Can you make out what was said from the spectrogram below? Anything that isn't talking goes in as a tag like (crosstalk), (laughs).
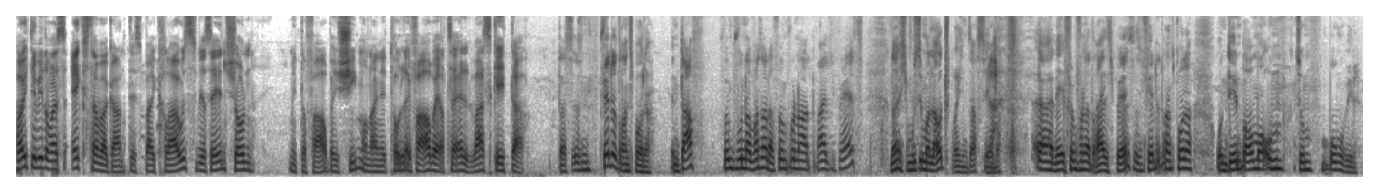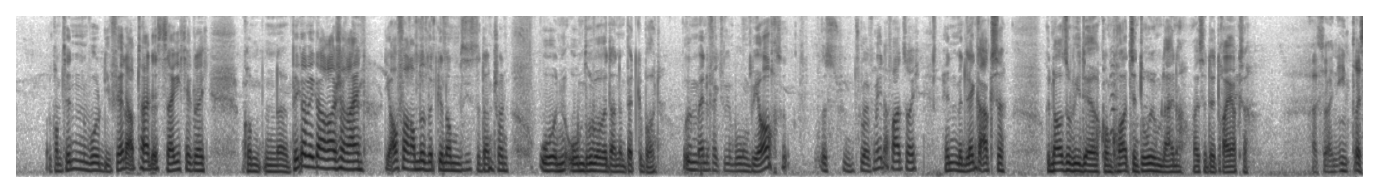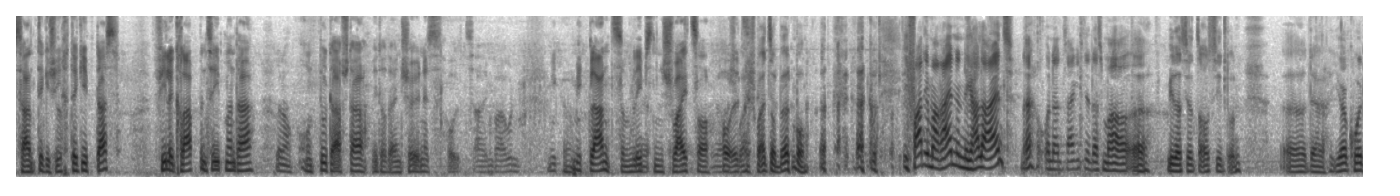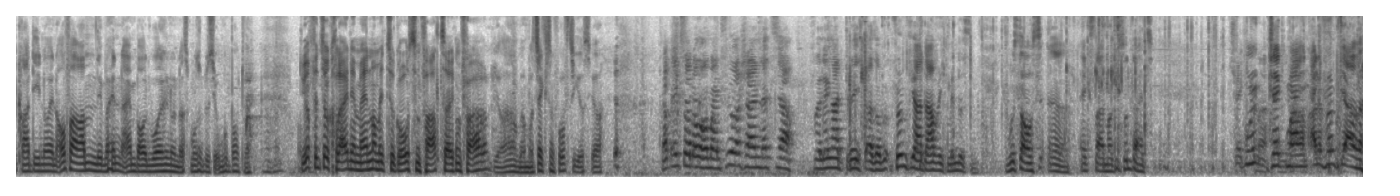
Heute wieder was Extravagantes bei Klaus. Wir sehen schon mit der Farbe Schimmern, eine tolle Farbe. Erzähl, was geht da? Das ist ein Pferdetransporter. Ein DAF, 500, was hat er, 530 PS. Na, ich muss immer laut sprechen, sagst du ja. immer. Äh, nee, 530 PS, das ist ein Pferdetransporter. Und den bauen wir um zum Wohnmobil. Da kommt hinten, wo die Pferdeabteil ist, zeige ich dir gleich, kommt eine Pkw-Garage rein. Die Auffahrrampe wird genommen, siehst du dann schon. Und oben drüber wird dann ein Bett gebaut. Und Im Endeffekt wie ein Wohnmobil auch. Das ist ein 12 Meter Fahrzeug. Hinten mit Lenkachse. Genauso wie der Concorde Centurium Liner, weißt der Dreiachse. Also eine interessante Geschichte gibt das. Viele Klappen sieht man da. Genau. Und du darfst da wieder dein schönes Holz einbauen. Mit, mit Glanz, am liebsten Schweizer Holz. Schweizer Birnbaum. (laughs) Gut. Ich fahre dir mal rein in die Halle 1 ne? und dann zeige ich dir das mal, äh, wie das jetzt aussieht. Und äh, der Jörg holt gerade die neuen Auffahrrampen, die wir hinten einbauen wollen und das muss ein bisschen umgebaut werden. Dürfen so kleine Männer mit so großen Fahrzeugen fahren? Ja, wenn man 56 ist, ja. (laughs) Ich habe extra noch meinen Führerschein letztes Jahr verlängert gekriegt. Also fünf Jahre darf ich mindestens. Ich musste auch äh, extra einmal Gesundheitscheck Check machen, alle fünf Jahre.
